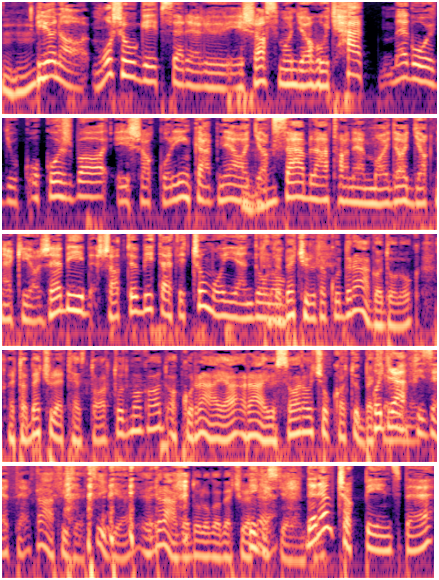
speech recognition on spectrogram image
Uh-huh. Jön a mosógépszerelő, és azt mondja, hogy hát megoldjuk okosba, és akkor inkább ne adjak uh-huh. számlát, hanem majd adjak neki a zsebébe, stb. Tehát egy csomó ilyen dolog. Tehát a becsület akkor drága dolog, mert a becsülethez tartod magad, akkor rájá, rájössz arra, hogy sokkal többet Hogy ráfizetek. Ráfizetsz, igen. Ez drága dolog a becsület, igen. ezt jelenti. De nem csak pénzbe,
